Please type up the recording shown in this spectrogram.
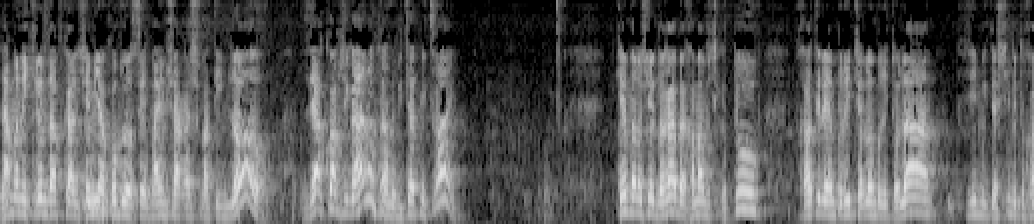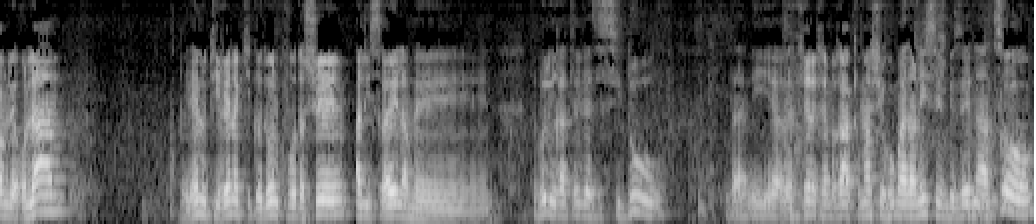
למה נקראים דווקא על שם יעקב ויוסף? מה עם שאר השבטים? לא, זה הכוח שגאל אותנו ביציאת מצרים. כן, בנו של ברא בחמה שכתוב, בחרתי להם ברית שלום ברית עולם, תפסיד מקדשים בתוכם לעולם, ואלינו תראינה כי גדול כבוד השם על ישראל אמן. תביאו לי רק רגע איזה סידור, ואני אקריא לכם רק משהו מעל הניסים, בזה נעצור.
